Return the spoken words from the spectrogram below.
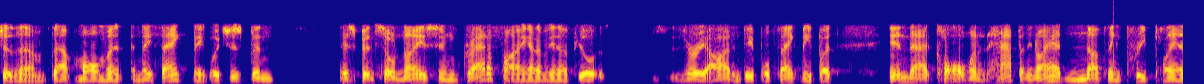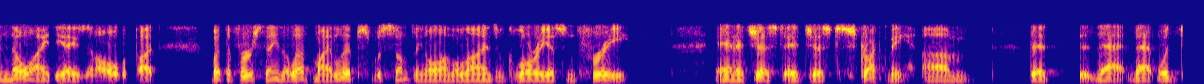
to them that moment, and they thanked me, which has been it's been so nice and gratifying. I mean, I feel very odd and people thank me, but in that call when it happened, you know, I had nothing pre-planned, no idea he was going to hold the putt. But the first thing that left my lips was something along the lines of glorious and free, and it just it just struck me um, that that that would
